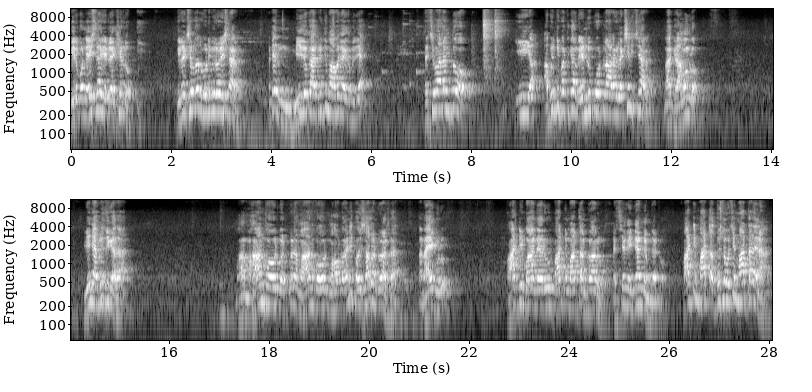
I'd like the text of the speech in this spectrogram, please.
మీరు మొన్న వేసినారు ఇరవై లక్షలు. ఇరవై లక్షలు రోడ్డు మీద వేసినారు. అంటే మీది ఒక అభివృద్ధి మామూలుగా అభివృద్ధి. సచివాలయంతో ఈ అభివృద్ధి పథకాలు రెండు కోట్ల అరవై లక్షలు ఇచ్చినారు మా గ్రామంలో. ఇవన్నీ అభివృద్ధి కదా? మా మహానుభావుడు పట్టుకొని ఆ మహానుభావుడు మహానుభావుడు అని పదిసార్లు అంటున్నారు సార్ ఆ నాయకులు. పార్టీ మారినారు పార్టీ మారుతా అంటున్నారు. ఖచ్చితంగా విన్నాను మేము దాంట్లో. పార్టీ మాట అదృష్టం వచ్చి మాట్లాడేనా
